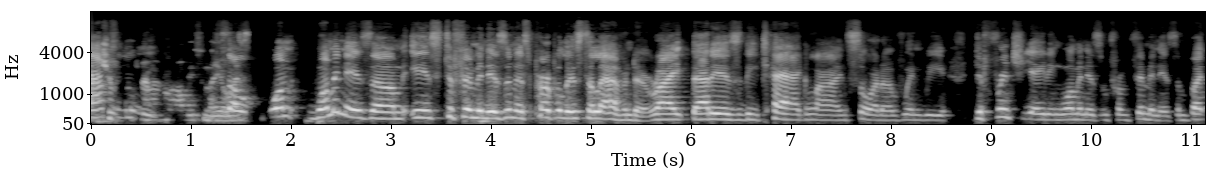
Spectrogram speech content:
absolutely. Sure so, wom- womanism is to feminism as purple is to lavender, right? That is the tagline, sort of, when we differentiating womanism from feminism. But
